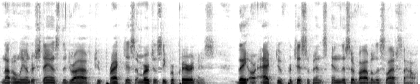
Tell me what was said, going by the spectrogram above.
not only understands the drive to practice emergency preparedness, they are active participants in the survivalist lifestyle.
